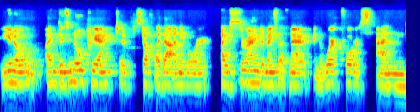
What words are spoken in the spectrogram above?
You know, I'm, there's no preemptive stuff like that anymore. I've surrounded myself now in a workforce and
